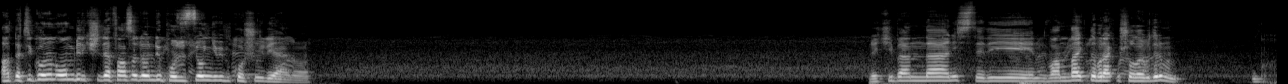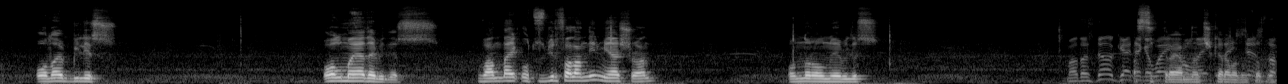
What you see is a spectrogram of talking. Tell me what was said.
Atletico'nun 11 kişi defansa döndüğü pozisyon gibi bir koşuydu yani o. Peki benden istediğin Van Dijk de bırakmış olabilir mi? Olabilir. Olmaya da bilir. Van Dijk 31 falan değil mi ya şu an? Ondan olmayabilir. From ayağımdan çıkaramadım topu.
